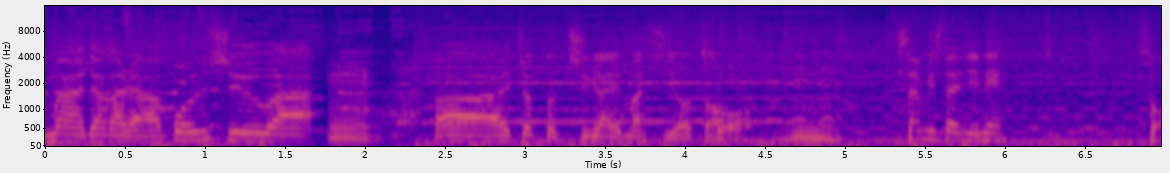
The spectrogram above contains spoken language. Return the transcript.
まあだから今週はうん。あーちょっと違いますよとそう。うん、久々にね。そう。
